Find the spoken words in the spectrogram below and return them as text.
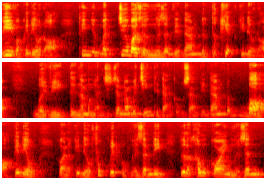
ghi vào cái điều đó. Thế nhưng mà chưa bao giờ người dân Việt Nam được thực hiện cái điều đó bởi vì từ năm 1959 thì Đảng Cộng sản Việt Nam đã bỏ cái điều gọi là cái điều phúc quyết của người dân đi. Tức là không coi người dân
